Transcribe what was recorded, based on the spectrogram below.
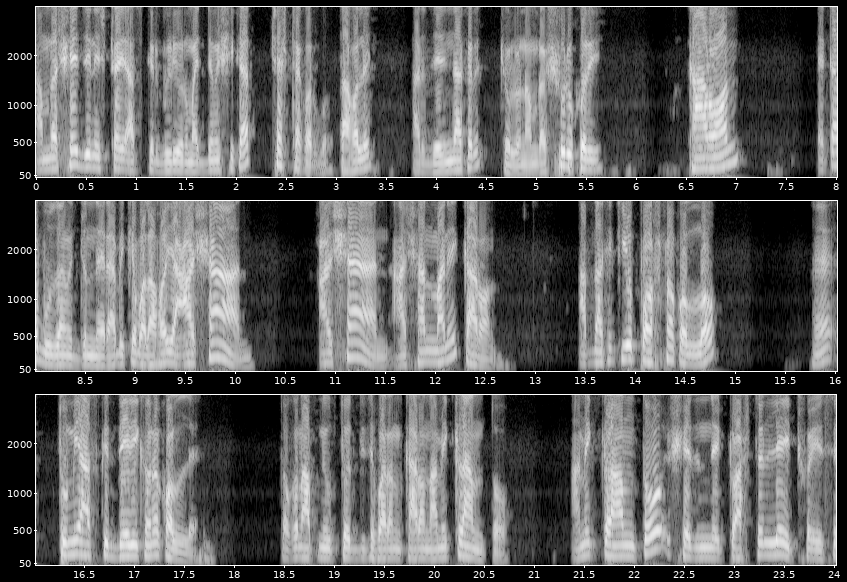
আমরা সেই জিনিসটাই আজকের ভিডিওর মাধ্যমে শেখার চেষ্টা করব। তাহলে আর দেরি না করে চলুন আমরা শুরু করি। কারণ এটা বোঝানোর জন্য আরবিকে বলা হয় আসান আসান আসান মানে কারণ। আপনাকে কেউ প্রশ্ন করল হ্যাঁ তুমি আজকে দেরি কেন করলে? তখন আপনি উত্তর দিতে পারেন, কারণ আমি ক্লান্ত। আমি ক্লান্ত সেজন্য একটু আসতে লেট হয়েছে,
